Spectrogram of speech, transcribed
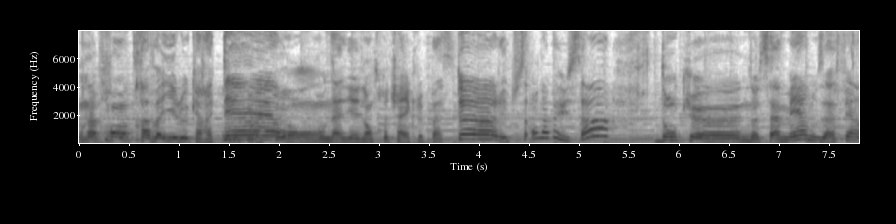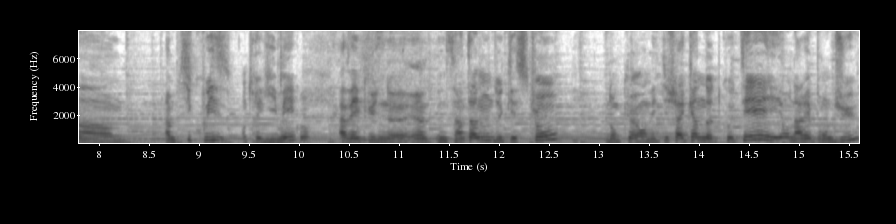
on apprend à travailler le caractère, Le caractère. on, a l'entretien avec le pasteur et tout ça, on n'a pas eu ça. Donc, euh, notre, sa mère nous a fait un, un petit quiz, entre guillemets, avec une, un, un certain nombre de questions. Donc, on était chacun de notre côté et on a répondu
